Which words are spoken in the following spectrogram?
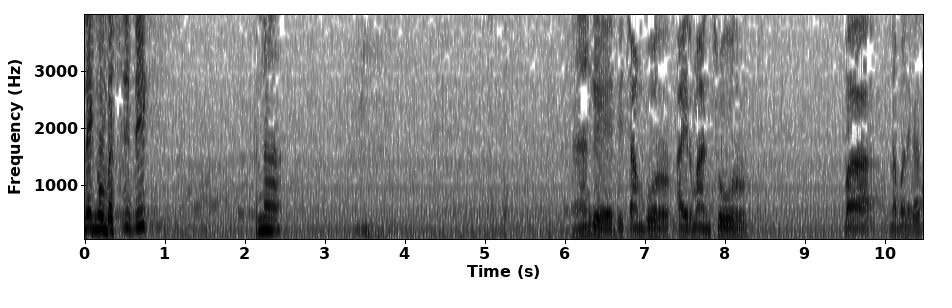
nek ngombe sithik kena. Nah, nggih dicampur air mancur. Pak, napa nih kan?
